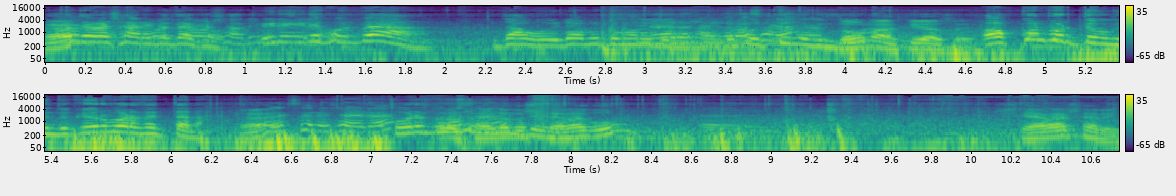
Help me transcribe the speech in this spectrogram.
হ্যাঁ? শাড়িটা দেখো। এটা এটা করবে যাও এটা আমি তোমার করতে কিন্তু দাও না কি আছে অক্ষণ পড়তে কিন্তু কেউ বড় থাকতে না হ্যাঁ দেখছেন এই শাড়িটা পরে ও শাড়িটা তো সেরা গো সেরা শাড়ি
